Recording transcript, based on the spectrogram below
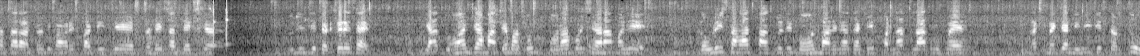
तथा राष्ट्रवादी काँग्रेस पार्टीचे प्रदेश अध्यक्ष सुनीलजी तटकरे साहेब या दोघांच्या माध्यमातून सोलापूर शहरामध्ये गवळी समाज सांस्कृतिक भवन बांधण्यासाठी पन्नास लाख रुपये रकमेच्या निधीची तरतूद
